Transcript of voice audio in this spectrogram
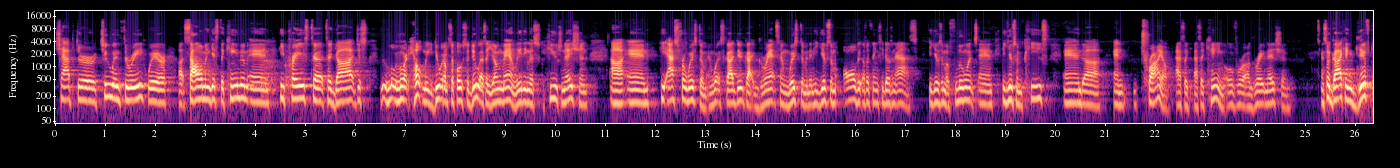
chapter 2 and 3, where uh, Solomon gets the kingdom and he prays to, to God, just, Lord, help me do what I'm supposed to do as a young man leading this huge nation. Uh, and he asks for wisdom. And what does God do? God grants him wisdom, and then he gives him all the other things he doesn't ask. He gives him affluence and he gives him peace and, uh, and triumph as a, as a king over a great nation. And so God can gift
